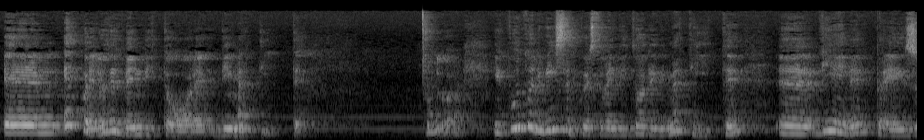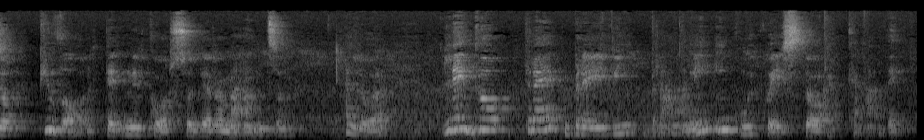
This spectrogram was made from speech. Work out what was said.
ehm, è quello del venditore di matite. Allora, il punto di vista di questo venditore di matite eh, viene ripreso più volte nel corso del romanzo. Allora, leggo tre brevi brani in cui questo accade.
